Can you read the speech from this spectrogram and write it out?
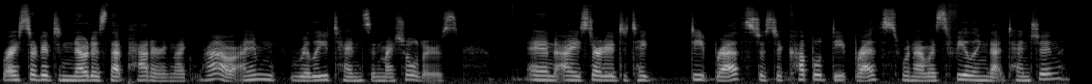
where I started to notice that pattern like, wow, I am really tense in my shoulders. And I started to take deep breaths, just a couple deep breaths when I was feeling that tension.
